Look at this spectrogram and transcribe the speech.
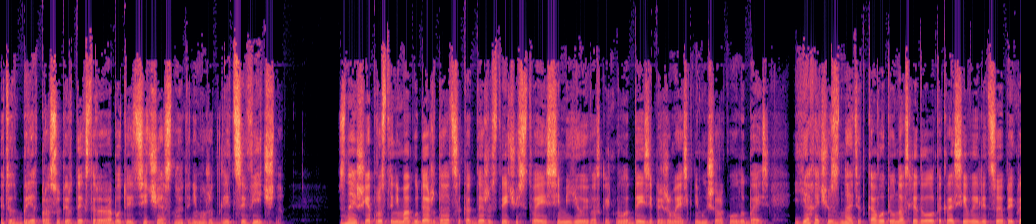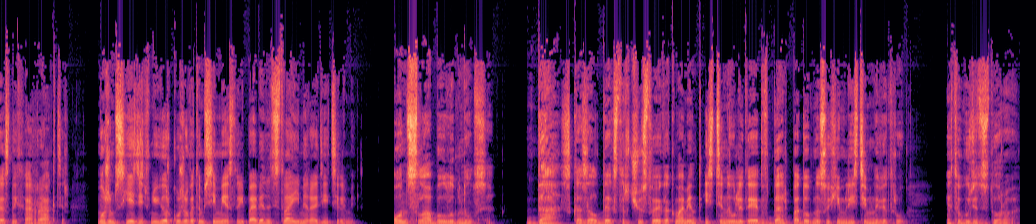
Этот бред про Супер Декстера работает сейчас, но это не может длиться вечно. «Знаешь, я просто не могу дождаться, когда же встречусь с твоей семьей», – воскликнула Дейзи, прижимаясь к нему и широко улыбаясь. «Я хочу знать, от кого ты унаследовал это красивое лицо и прекрасный характер. Можем съездить в Нью-Йорк уже в этом семестре и пообедать с твоими родителями». Он слабо улыбнулся. «Да», – сказал Декстер, чувствуя, как момент истины улетает вдаль, подобно сухим листьям на ветру. «Это будет здорово».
